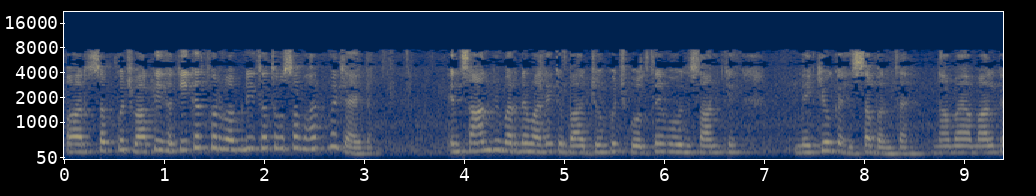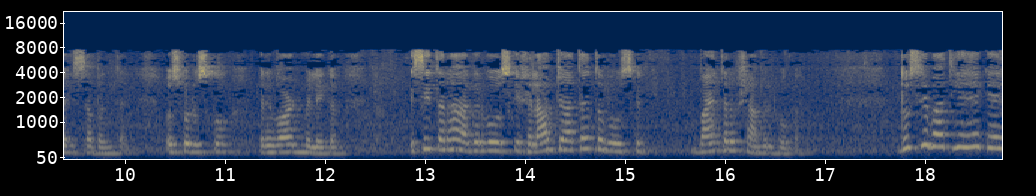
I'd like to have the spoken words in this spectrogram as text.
اور سب کچھ واقعی حقیقت پر مبنی تھا، تو وہ سب حق میں جائے گا۔ انسان بھی مرنے والے کے بعد جو کچھ بولتے ہیں، وہ انسان کے نیکیوں کا حصہ بنتا ہے نام مال کا حصہ بنتا ہے۔ اس پر اس کو ریوارڈ ملے گا۔ اسی طرح اگر وہ اس کے خلاف جاتا ہے، تو وہ اس کے بائیں طرف شامل ہوگا۔ دوسری بات یہ ہے کہ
